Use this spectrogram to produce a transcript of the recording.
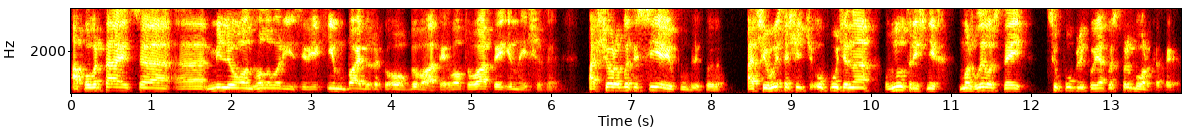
А повертається е, мільйон головорізів, яким байдуже кого вбивати, гвалтувати і нищити. А що робити з цією публікою? А чи вистачить у Путіна внутрішніх можливостей цю публіку якось приборкати?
